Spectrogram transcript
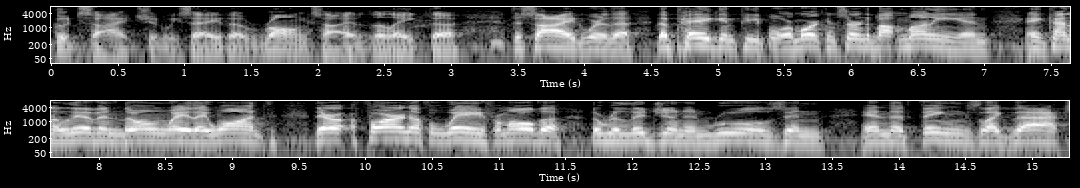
good side, should we say, the wrong side of the lake, the, the side where the, the pagan people are more concerned about money and, and kind of live in their own way they want. They're far enough away from all the, the religion and rules and, and the things like that.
